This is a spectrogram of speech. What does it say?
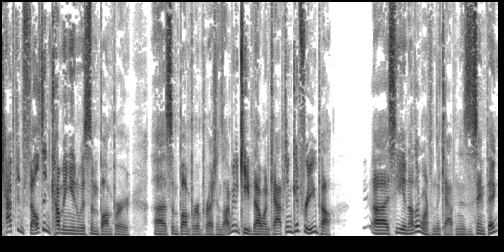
Captain Felton coming in with some bumper uh, some bumper impressions. I'm going to keep that one, Captain. Good for you, pal. Uh, I see another one from the captain. Is the same thing?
